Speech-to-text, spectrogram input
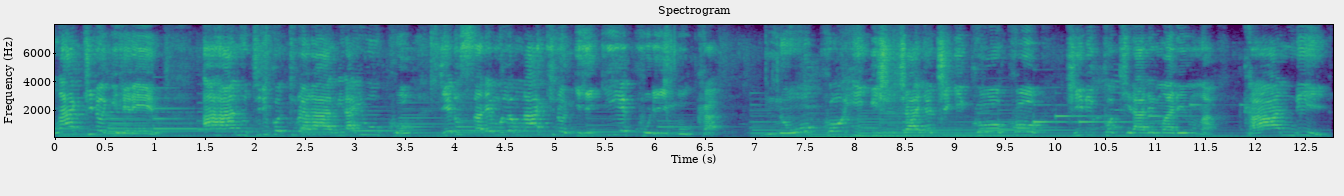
Mwa kino gihe rero ahantu turiko turarabira yuko yerusalemu yo mwa kino gihe igiye kurimbuka nuko igishushanyo c'igikoko kiriko kiraremaremwa kandi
